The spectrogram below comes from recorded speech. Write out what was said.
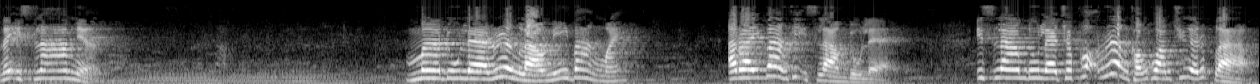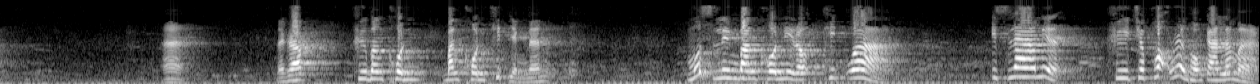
ในอิสลามเนี่ย มาดูแลเรื่องเหล่านี้บ้างไหม อะไรบ้างที่อิสลามดูแล อิสลามดูแลเฉพาะเรื่องของความเชื่อหรือเปล่าอ่านะครับ คือบางคนบางคนคิดอย่างนั้น มุสลิมบางคนนี่เราคิดว่า อิสลามเนี่ยคือเฉพาะเรื่องของการละหมาด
